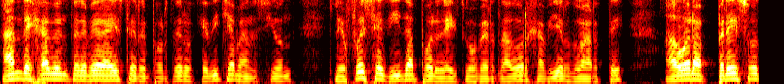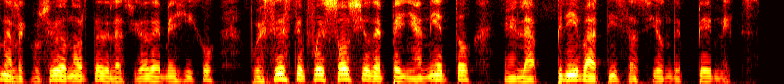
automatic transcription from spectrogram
han dejado entrever a este reportero que dicha mansión le fue cedida por el exgobernador Javier Duarte, ahora preso en el reclusorio norte de la Ciudad de México, pues este fue socio de Peña Nieto en la privatización de Pemex.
